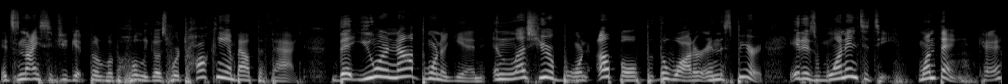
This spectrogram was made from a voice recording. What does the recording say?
it's nice if you get filled with the Holy Ghost. We're talking about the fact that you are not born again unless you're born of both the water and the Spirit. It is one entity, one thing, okay?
